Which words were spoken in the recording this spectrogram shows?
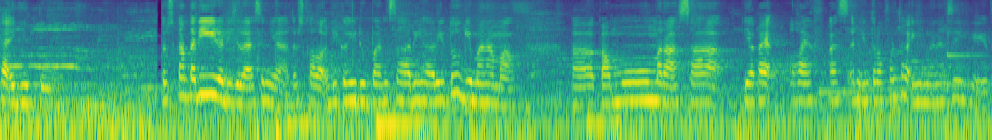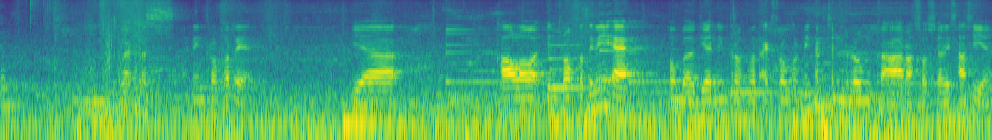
kayak gitu. Terus kan tadi udah dijelasin ya terus kalau di kehidupan sehari-hari itu gimana mal? Eh, kamu merasa ya kayak life as an introvert tuh kayak gimana sih kayak gitu An introvert ya. Ya kalau introvert ini eh pembagian introvert extrovert ini kan cenderung ke arah sosialisasi ya.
